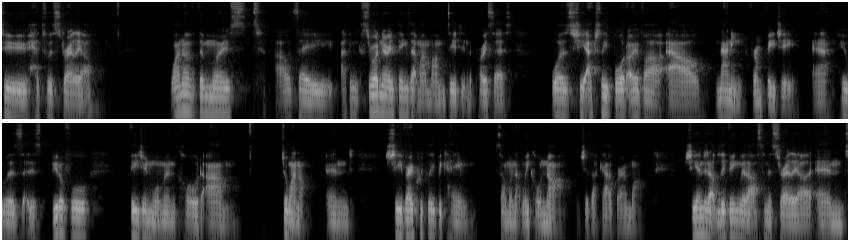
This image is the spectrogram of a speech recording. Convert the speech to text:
to head to Australia, one of the most, I would say, I think extraordinary things that my mum did in the process was she actually brought over our nanny from Fiji, uh, who was this beautiful Fijian woman called um, Joanna. And she very quickly became someone that we call Na, which is like our grandma. She ended up living with us in Australia and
